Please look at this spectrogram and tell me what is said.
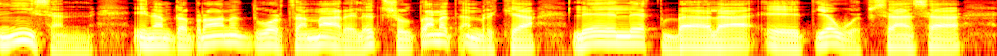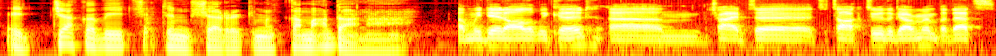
نيسان. إنام دبران دورتا مارلت سلطانة أمريكا ليلة قبالة ات يوب ساسا جاكوفيتش تمشرك من قمعدانا. Um, we did all that we could. Um, tried to, to talk to the government, but that's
